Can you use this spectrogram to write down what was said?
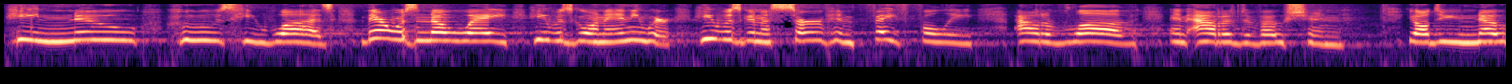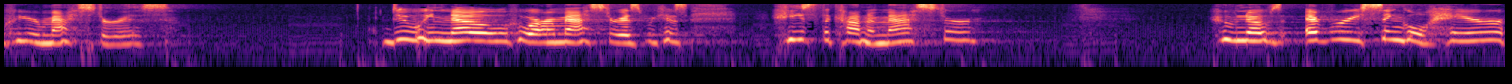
He knew whose he was. There was no way he was going anywhere. He was going to serve him faithfully out of love and out of devotion. Y'all, do you know who your master is? Do we know who our master is? Because he's the kind of master who knows every single hair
